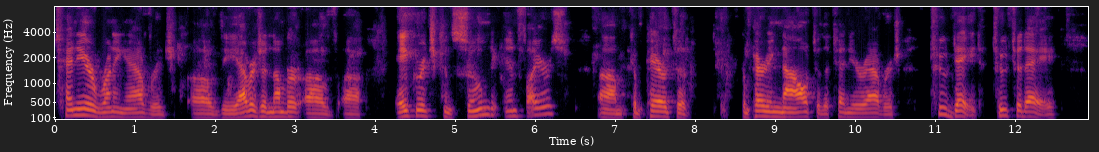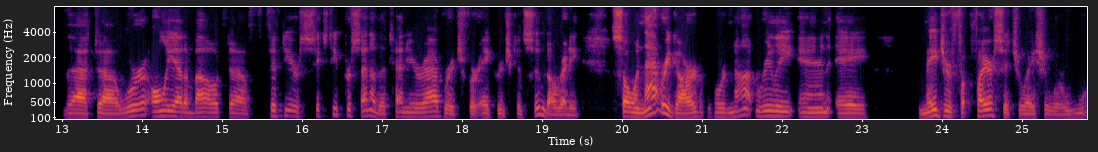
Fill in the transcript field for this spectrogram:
10 year running average of the average number of uh, acreage consumed in fires um, compared to comparing now to the 10 year average to date to today that uh, we're only at about uh, 50 or 60% of the 10 year average for acreage consumed already. So, in that regard, we're not really in a major f- fire situation. We're w-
